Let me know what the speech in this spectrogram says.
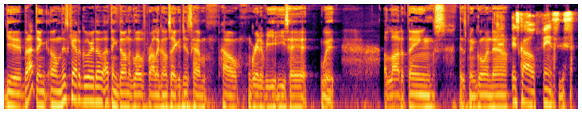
yeah, but I think on this category though, I think Donald Glover's probably gonna take it. Just how how great of a year he's had with a lot of things that's been going down. It's called Fences.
